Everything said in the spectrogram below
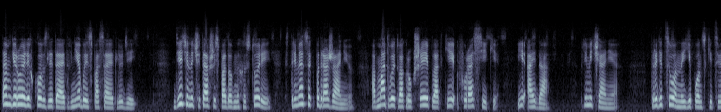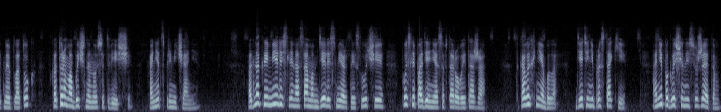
Там герой легко взлетает в небо и спасает людей. Дети, начитавшись подобных историй, стремятся к подражанию, обматывают вокруг шеи платки фурасики и айда. Примечание. Традиционный японский цветной платок, в котором обычно носят вещи. Конец примечания. Однако имелись ли на самом деле смертные случаи после падения со второго этажа? Таковых не было. Дети не простаки. Они поглощены сюжетом,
